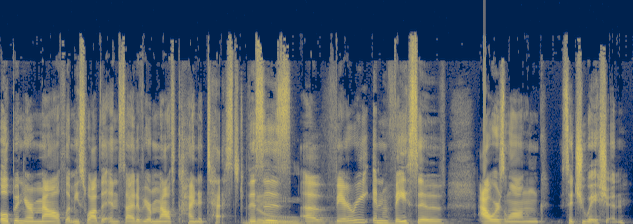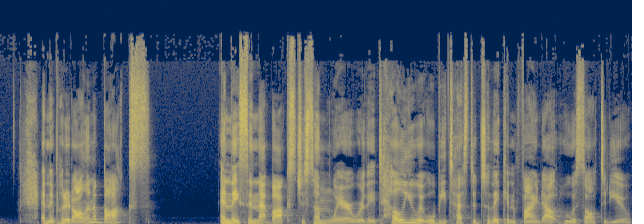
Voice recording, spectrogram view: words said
open your mouth, let me swab the inside of your mouth kind of test. This is a very invasive, hours long situation. And they put it all in a box and they send that box to somewhere where they tell you it will be tested so they can find out who assaulted you.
